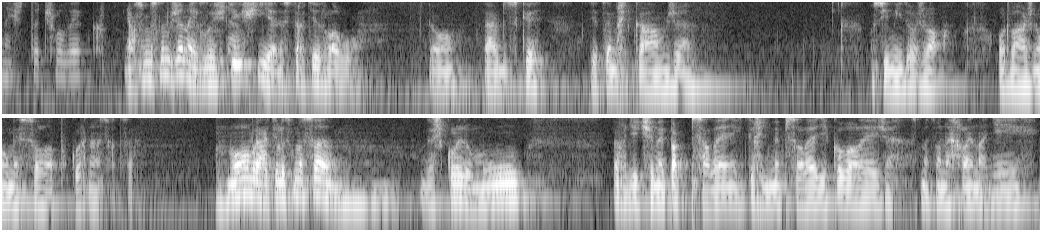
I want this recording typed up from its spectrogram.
než to člověk... Já si myslím, že nejdůležitější je nestratit hlavu. Jo? Já vždycky dětem říkám, že musí mít odvážnou mysl a pokorné srdce. No, vrátili jsme se ze školy domů, rodiče mi pak psali, někteří mi psali, děkovali, že jsme to nechali na nich,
